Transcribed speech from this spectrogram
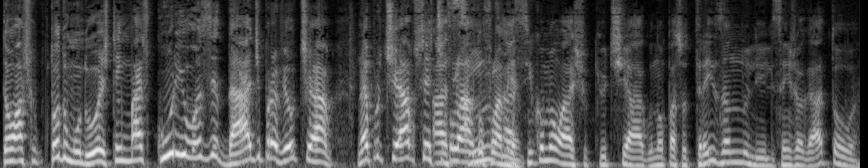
Então acho que todo mundo hoje tem mais curiosidade pra ver o Thiago. Não é pro Thiago ser titular do Flamengo. assim como eu acho que o Thiago não passou três anos no Lille sem jogar à toa.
